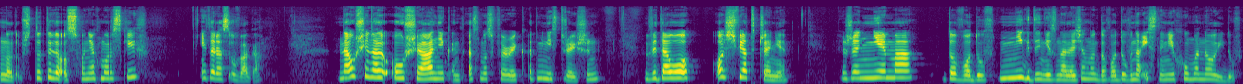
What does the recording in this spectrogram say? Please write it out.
No dobrze, to tyle o słoniach morskich. I teraz uwaga. National Oceanic and Atmospheric Administration wydało oświadczenie, że nie ma dowodów, nigdy nie znaleziono dowodów na istnienie humanoidów,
